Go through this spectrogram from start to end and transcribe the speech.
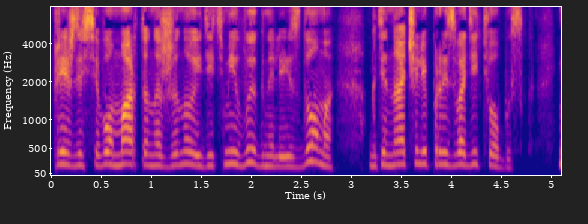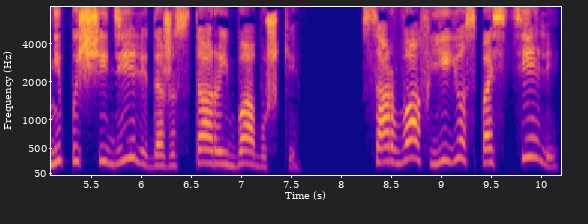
Прежде всего, Мартина с женой и детьми выгнали из дома, где начали производить обыск. Не пощадили даже старой бабушки. Сорвав ее с постели,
